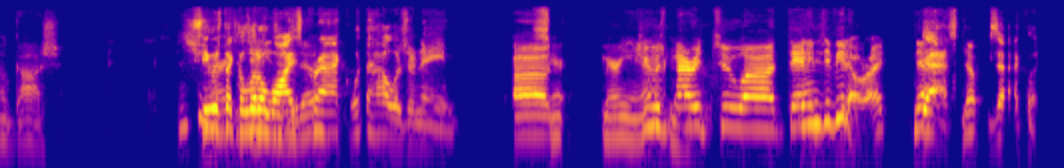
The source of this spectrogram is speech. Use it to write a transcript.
Oh gosh. Isn't She, was like a little Danny DeVito? wisecrack. What the hell was her name? Uh, Mar- Mary she was married to uh, Danny, Danny DeVito, DeVito. right? Yeah. Yes, Yep. exactly.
